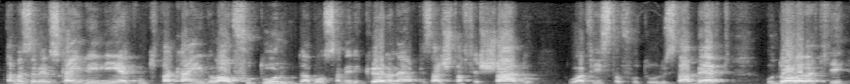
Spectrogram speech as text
está mais ou menos caindo em linha com o que está caindo lá o futuro da Bolsa Americana, né? Apesar de estar tá fechado o à vista, o futuro está aberto. O dólar aqui,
